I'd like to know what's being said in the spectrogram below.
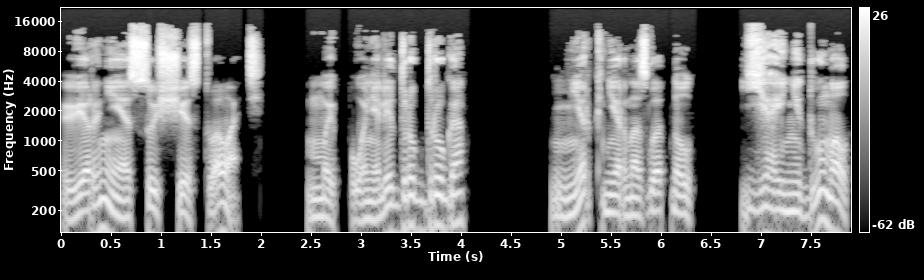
вернее, существовать. Мы поняли друг друга?» Нерк нервно сглотнул. «Я и не думал».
